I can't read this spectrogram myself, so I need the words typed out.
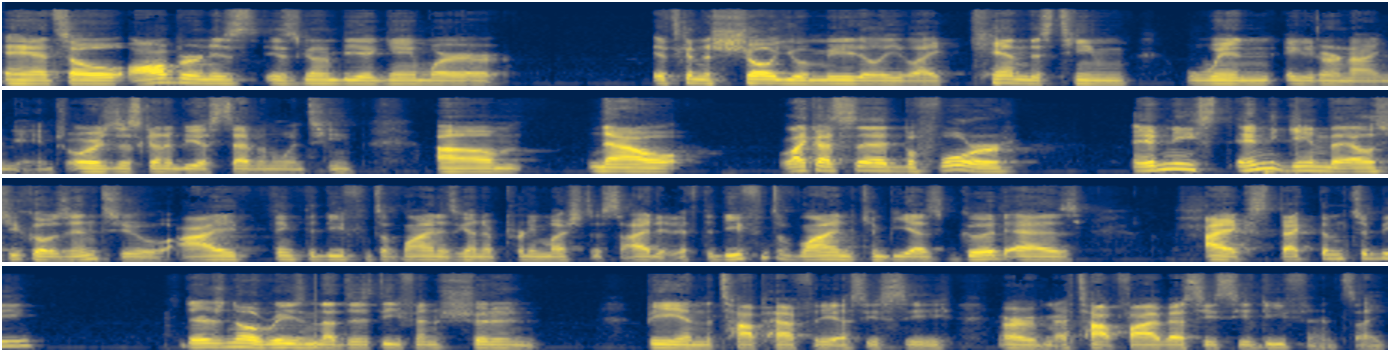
And so Auburn is is going to be a game where it's going to show you immediately like can this team win eight or nine games, or is this going to be a seven win team? Um, now, like I said before, any any game that LSU goes into, I think the defensive line is going to pretty much decide it. If the defensive line can be as good as I expect them to be, there's no reason that this defense shouldn't be in the top half of the SEC or a top five SEC defense. Like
